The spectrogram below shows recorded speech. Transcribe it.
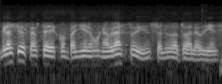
Gracias a ustedes, compañeros. Un abrazo y un saludo a toda la audiencia.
